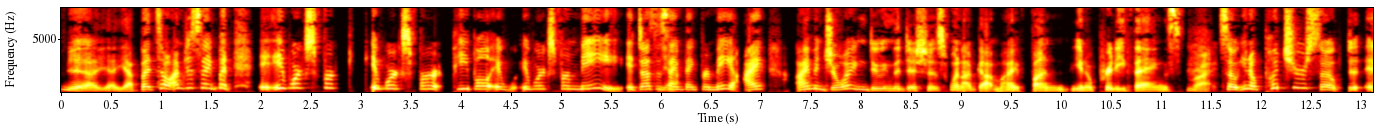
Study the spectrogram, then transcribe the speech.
Yeah, yeah, yeah. But so I'm just saying, but it, it works for it works for people. It, it works for me. It does the yeah. same thing for me. I, I'm enjoying doing the dishes when I've got my fun, you know, pretty things. Right. So, you know, put your soap, uh,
